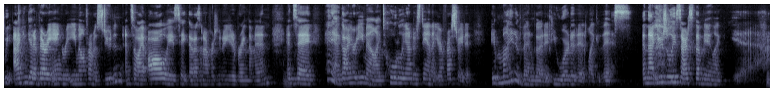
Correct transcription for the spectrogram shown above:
we, I can get a very angry email from a student, and so I always take that as an opportunity to bring them in and say, "Hey, I got your email. I totally understand that you're frustrated. It might have been good if you worded it like this," and that usually starts them being like, "Yeah,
